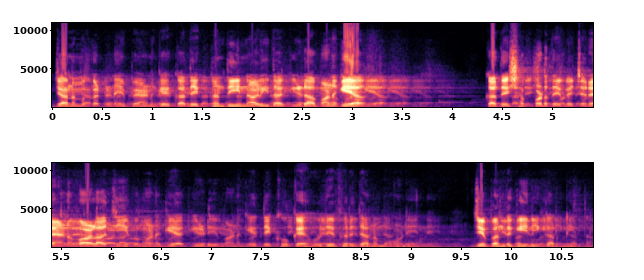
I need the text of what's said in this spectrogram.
ਜਨਮ ਕੱਢਣੇ ਪੈਣਗੇ। ਕਦੇ ਗੰਦੀ ਨਾਲੀ ਦਾ ਕੀੜਾ ਬਣ ਗਿਆ, ਕਦੇ ਛੱਪੜ ਦੇ ਵਿੱਚ ਰਹਿਣ ਵਾਲਾ ਜੀਵ ਬਣ ਗਿਆ, ਕੀੜੇ ਬਣ ਗਏ। ਦੇਖੋ ਕਿਹੋ ਜਿਹੇ ਫਿਰ ਜਨਮ ਹੋਣੇ ਨੇ, ਜੇ ਬੰਦਗੀ ਨਹੀਂ ਕਰਨੀ ਤਾਂ।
